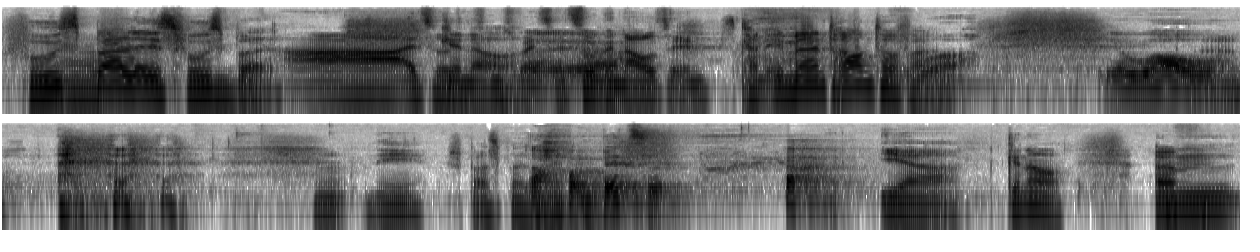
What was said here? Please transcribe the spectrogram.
Fußball ja. ist Fußball. Ah, also genau. muss man jetzt ja, so genau sehen. Es kann immer ein Traumtor fahren. Wow. Ja, wow. nee, Spaß bei Ach, von Betze. ja, genau. Ähm,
